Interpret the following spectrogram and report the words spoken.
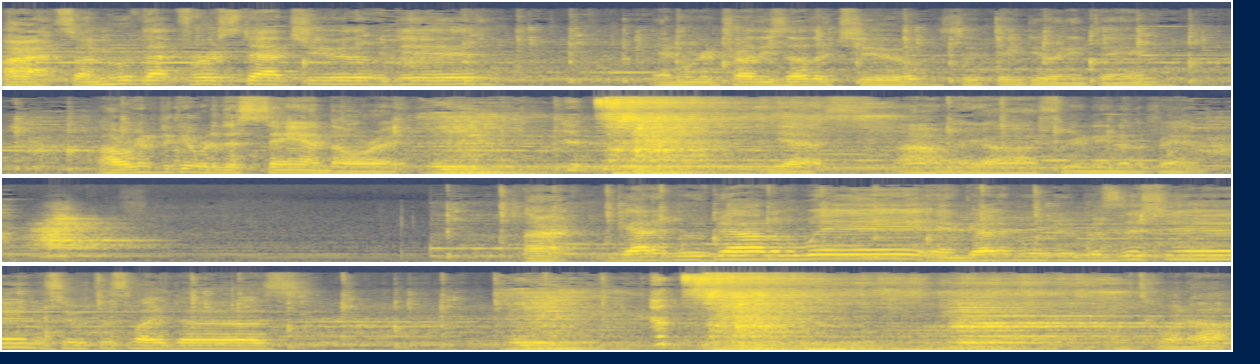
Alright, so I moved that first statue that we did, and we're gonna try these other two, see if they do anything. Oh, we're gonna have to get rid of this sand though, right? Yes. Oh my gosh, we're gonna need another fan. Alright, got it moved out of the way and got it moved in position. Let's see what this light does. It's going up.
